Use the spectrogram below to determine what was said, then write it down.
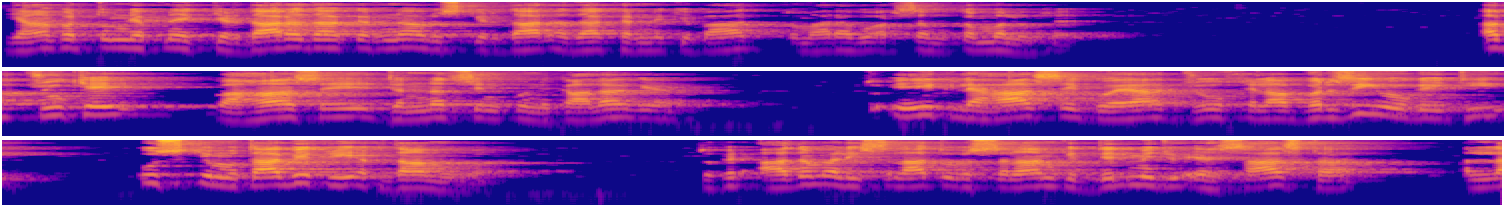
یہاں پر تم نے اپنا ایک کردار ادا کرنا اور اس کردار ادا کرنے کے بعد تمہارا وہ عرصہ مکمل ہو جائے۔ اب چونکہ وہاں سے جنت سے ان کو نکالا گیا، تو ایک لحاظ سے گویا جو خلاف ورزی ہو گئی تھی، اس کے مطابق یہ اقدام ہوا۔ تو پھر آدم علیہ السلاۃ والسلام کے دل میں جو احساس تھا اللہ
